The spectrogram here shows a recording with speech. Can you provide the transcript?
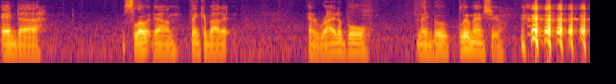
and uh, slow it down. Think about it, and ride a bull named Blue, Blue Manchu.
